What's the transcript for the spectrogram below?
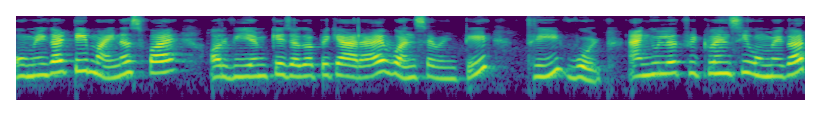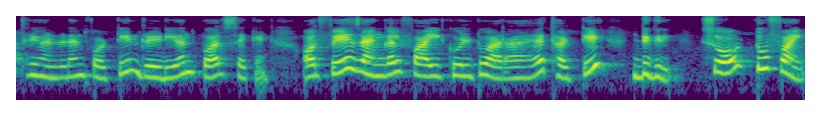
omega T minus five और वी एम के जगह पे क्या आ रहा है? One seventy three volt angular frequency omega three hundred and fourteen radian पर सेकेंड और phase angle five equal to आ रहा है thirty degree so to find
